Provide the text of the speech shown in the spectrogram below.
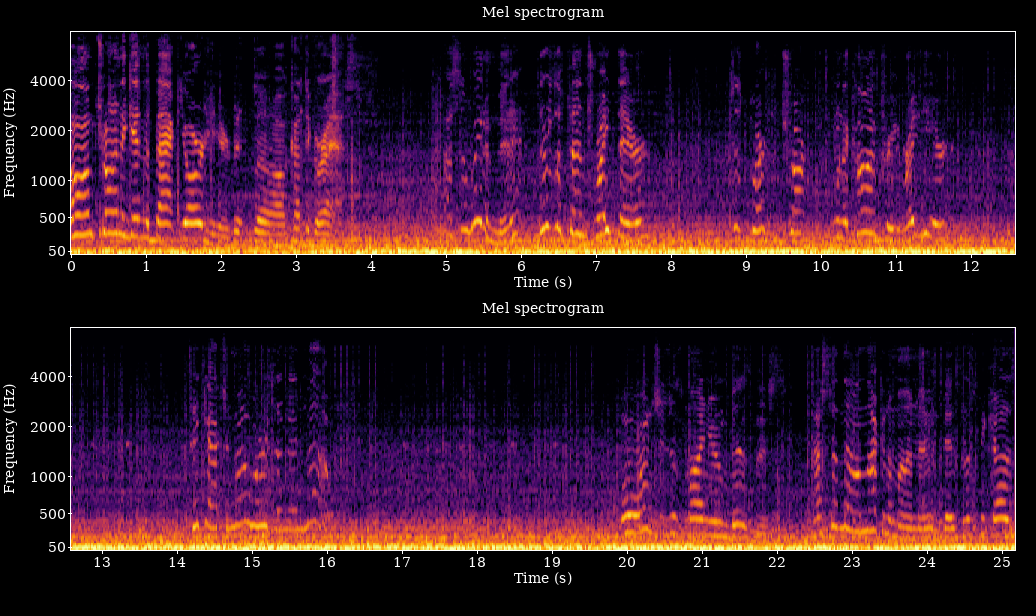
Oh, I'm trying to get in the backyard here to, to uh, cut the grass. I said, wait a minute. There's a fence right there. Just park the truck on the concrete right here. Take out your mowers and then mow. Well, why don't you just mind your own business? I said, no, I'm not going to mind my own business because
